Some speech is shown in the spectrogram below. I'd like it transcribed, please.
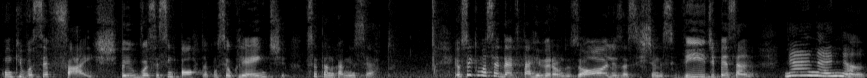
com o que você faz e você se importa com seu cliente, você está no caminho certo. Eu sei que você deve estar tá revirando os olhos, assistindo esse vídeo e pensando Nha, nha, nha,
